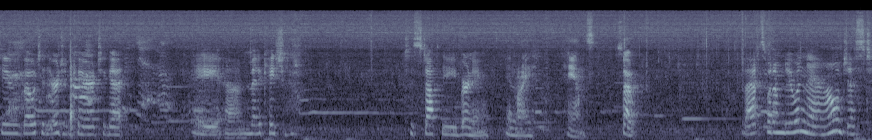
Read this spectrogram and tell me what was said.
to go to the urgent care to get a um, medication to stop the burning in my hands. So that's what I'm doing now, just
